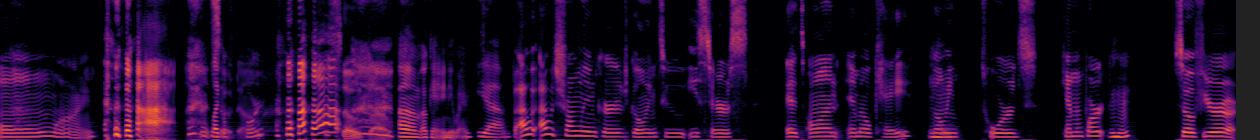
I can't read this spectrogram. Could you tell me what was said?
Oh my, That's like so a dumb. fort. so dumb. Um. Okay. Anyway. Yeah, but I would I would strongly encourage going to East Terrace. It's on MLK, Mhm. going towards Cameron Park. Mm-hmm. So if you're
